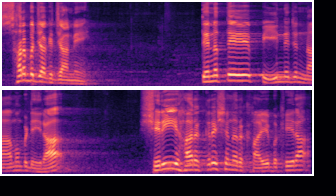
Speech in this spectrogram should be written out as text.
ਸਰਬ ਜਗ ਜਾਣੇ। ਤਿੰਨ ਤੇ ਭੀ ਨਿਜ ਨਾਮ ਵਡੇਰਾ, ਸ਼੍ਰੀ ਹਰਿ ਕ੍ਰਿਸ਼ਨ ਰਖਾਏ ਬਖੇਰਾ।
